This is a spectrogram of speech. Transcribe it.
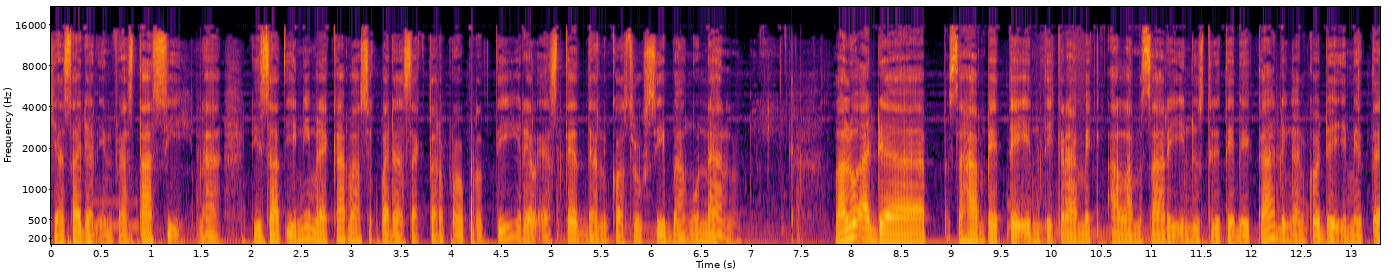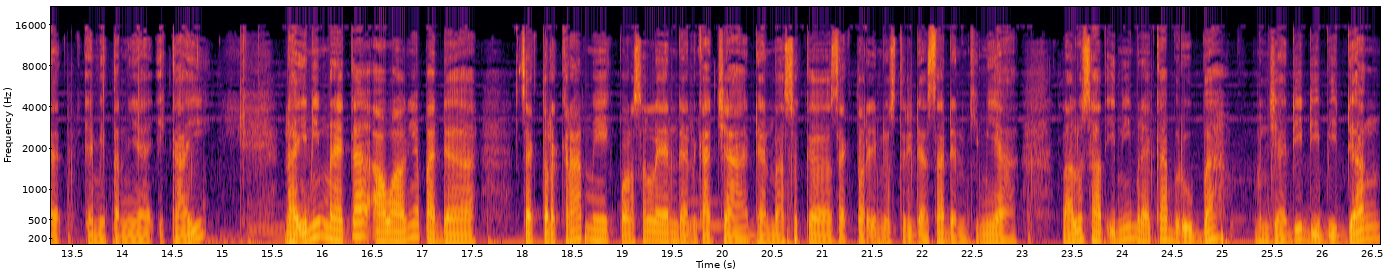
jasa dan investasi. Nah, di saat ini mereka masuk pada sektor properti, real estate dan konstruksi bangunan. Lalu ada saham PT Inti Keramik Alam Sari Industri Tbk dengan kode emitennya IKAI. Nah, ini mereka awalnya pada sektor keramik, porselen, dan kaca dan masuk ke sektor industri dasar dan kimia. Lalu saat ini mereka berubah menjadi di bidang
